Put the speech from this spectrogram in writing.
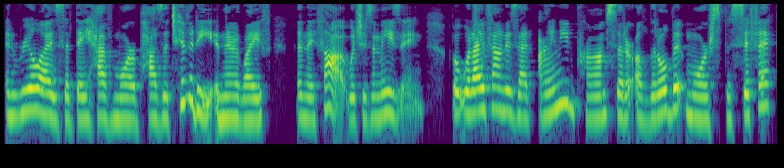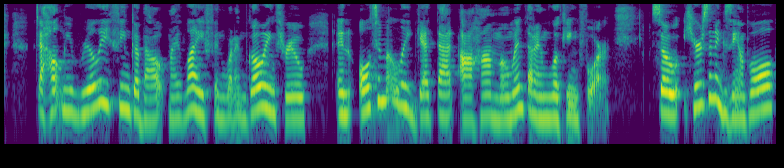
and realize that they have more positivity in their life than they thought, which is amazing. But what I found is that I need prompts that are a little bit more specific to help me really think about my life and what I'm going through and ultimately get that aha moment that I'm looking for. So here's an example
